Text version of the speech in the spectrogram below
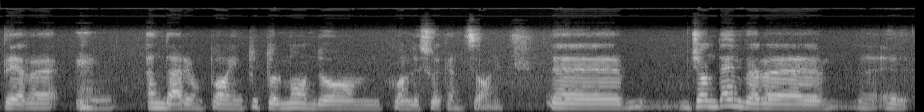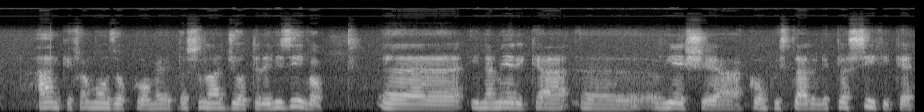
per eh, andare un po' in tutto il mondo mm, con le sue canzoni. Eh, John Denver eh, anche famoso come personaggio televisivo, in America riesce a conquistare le classifiche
